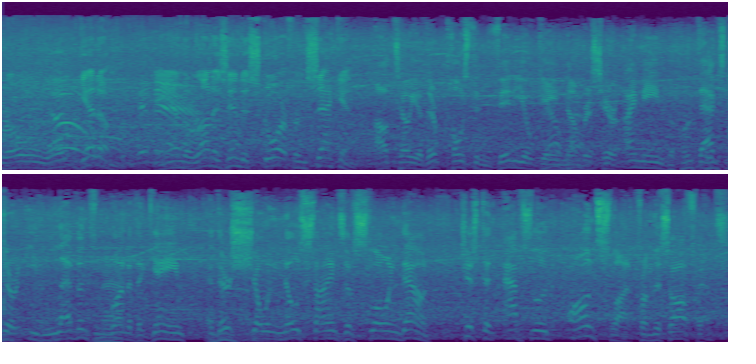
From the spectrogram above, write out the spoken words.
Throw won't get him. And the run is in to score from second. I'll tell you, they're posting video game numbers here. I mean, that's their 11th run of the game, and they're showing no signs of slowing down. Just an absolute onslaught from this offense.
